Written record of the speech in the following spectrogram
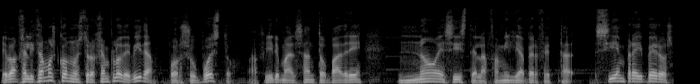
evangelizamos con nuestro ejemplo de vida. Por supuesto, afirma el Santo Padre, no existe la familia perfecta. Siempre hay peros,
